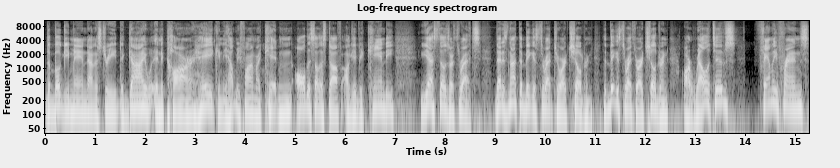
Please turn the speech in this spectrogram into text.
the boogeyman down the street, the guy in the car, hey, can you help me find my kitten? All this other stuff. I'll give you candy. Yes, those are threats. That is not the biggest threat to our children. The biggest threat to our children are relatives, family friends,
